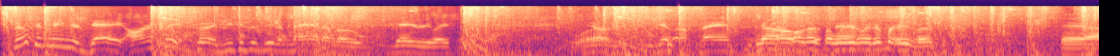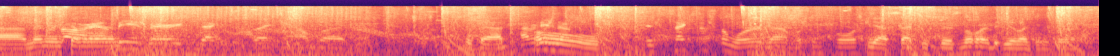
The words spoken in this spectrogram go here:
Still could mean you're gay. Honestly, it could. You could just be the man of a gay relationship. You know, you get what I'm saying? No, that's a weird way to phrase it. Okay, uh, minions I'm coming in. being very sexist right now, but It's bad. Oh, Is sexist the word that I'm looking for? Yeah, sexist is the word that you're looking for.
